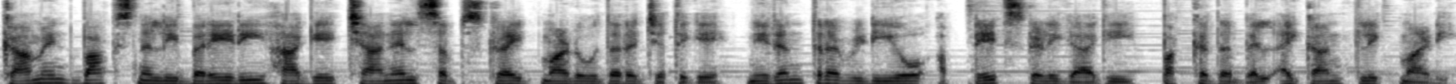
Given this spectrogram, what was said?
ಕಾಮೆಂಟ್ ಬಾಕ್ಸ್ನಲ್ಲಿ ಬರೆಯಿರಿ ಹಾಗೆ ಚಾನೆಲ್ ಸಬ್ಸ್ಕ್ರೈಬ್ ಮಾಡುವುದರ ಜೊತೆಗೆ ನಿರಂತರ ವಿಡಿಯೋ ಅಪ್ಡೇಟ್ಸ್ಗಳಿಗಾಗಿ ಪಕ್ಕದ ಬೆಲ್ ಐಕಾನ್ ಕ್ಲಿಕ್ ಮಾಡಿ.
